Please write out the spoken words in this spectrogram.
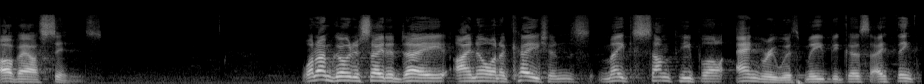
of our sins. What I'm going to say today, I know on occasions, makes some people angry with me because I think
